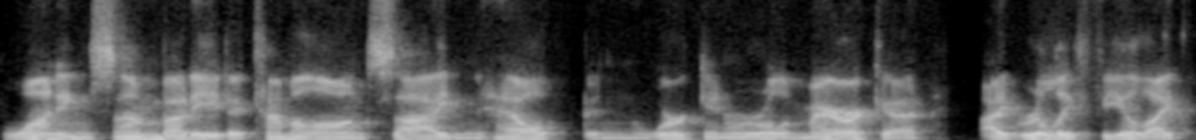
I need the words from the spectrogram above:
wanting somebody to come alongside and help and work in rural America, I really feel like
